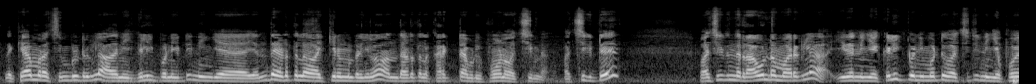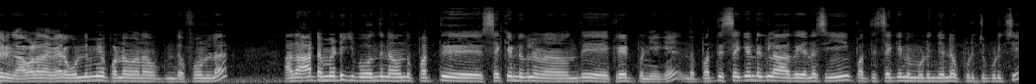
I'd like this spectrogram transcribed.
இந்த கேமரா சிம்பிள் இருக்குல்ல அதை நீங்கள் கிளிக் பண்ணிக்கிட்டு நீங்கள் எந்த இடத்துல வைக்கணுன்றீங்களோ அந்த இடத்துல கரெக்டாக அப்படி ஃபோனை வச்சுங்க வச்சுக்கிட்டு வச்சுக்கிட்டு இந்த ரவுண்டமாக இருக்குல்ல இதை நீங்கள் கிளிக் பண்ணி மட்டும் வச்சுட்டு நீங்கள் போயிருங்க. அவ்வளோதான் வேறு ஒன்றுமே பண்ண வேணாம் இந்த ஃபோனில் அது ஆட்டோமேட்டிக் இப்போ வந்து நான் வந்து பத்து செகண்டுக்குள்ளே நான் வந்து கிரியேட் பண்ணியிருக்கேன். இந்த பத்து செகண்டுக்குள்ள அது என்ன செய்யும்? பத்து செகண்ட் முடிஞ்சோன்னா பிடிச்சி பிடிச்சி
